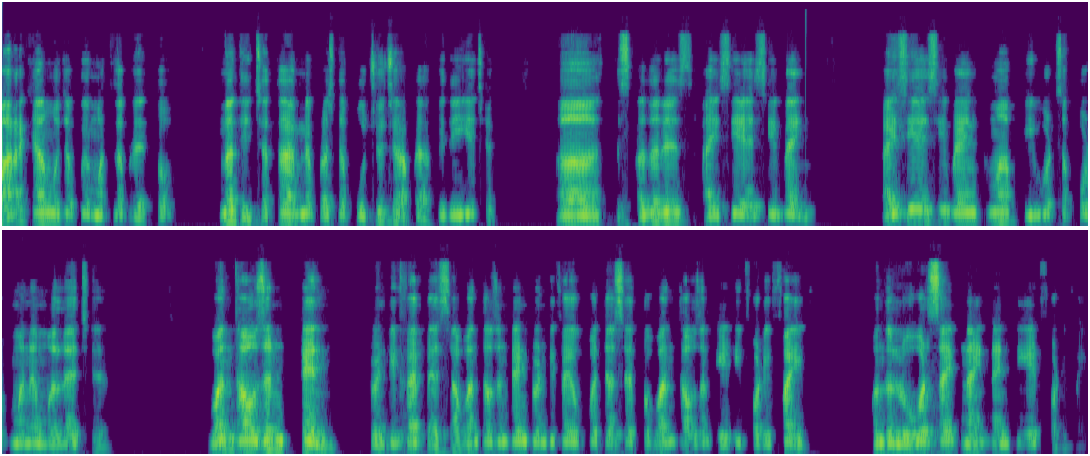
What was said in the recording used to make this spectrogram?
મારા ખ્યાલ મુજબ કોઈ મતલબ રહેતો નથી. છતાં એમને પ્રશ્ન પૂછ્યો છે, આપણે આપી દઈએ છે. Other is ICICI bank ICICI બેંકમાં પીવોટ સપોર્ટ મને મળે છે. One thousand ten twenty five paisa one thousand ten twenty five ઉપર જશે તો one thousand eighty forty five on the lower forty five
